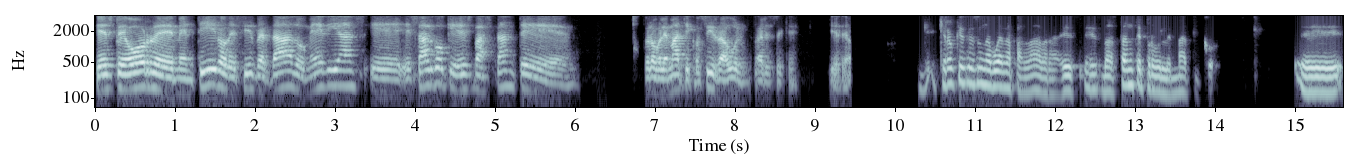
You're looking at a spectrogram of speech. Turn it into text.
¿Qué es peor, eh, mentir o decir verdad o medias? es algo que es bastante problemático. Sí, Raúl, parece que quiere. Creo que esa es una buena palabra, es, es bastante problemático eh,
